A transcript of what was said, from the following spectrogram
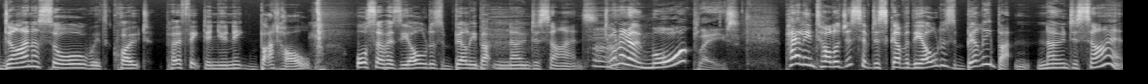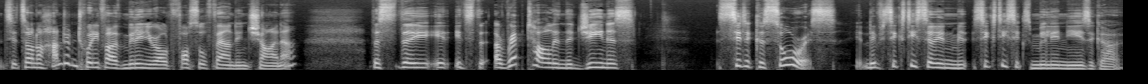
Dinosaur with quote perfect and unique butthole also has the oldest belly button known to science. Do you want to oh. know more? Please. Paleontologists have discovered the oldest belly button known to science. It's on a 125 million year old fossil found in China. The, the, it, it's the, a reptile in the genus Psittacosaurus. It lived 60 million, 66 million years ago.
